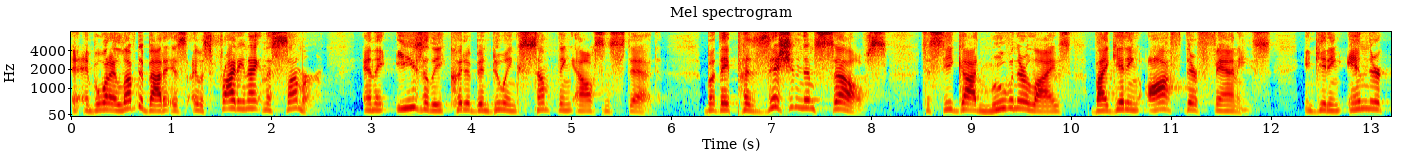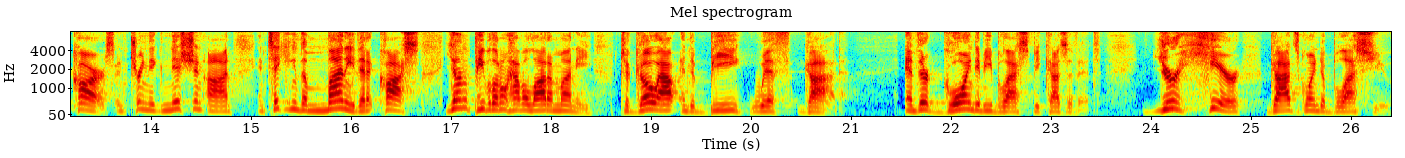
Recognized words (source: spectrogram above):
And, and, but what I loved about it is it was Friday night in the summer, and they easily could have been doing something else instead. But they position themselves to see God move in their lives by getting off their fannies and getting in their cars and turning the ignition on and taking the money that it costs young people that don't have a lot of money to go out and to be with God. And they're going to be blessed because of it. You're here, God's going to bless you.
